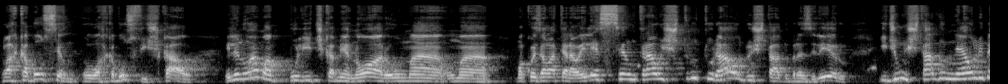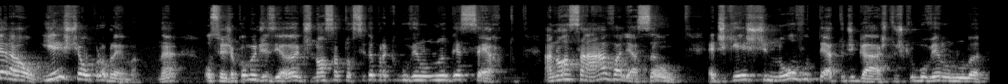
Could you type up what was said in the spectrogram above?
o arcabouço, o arcabouço fiscal, ele não é uma política menor ou uma, uma, uma coisa lateral, ele é central, estrutural do Estado brasileiro e de um Estado neoliberal. E este é o problema. Né? Ou seja, como eu dizia antes, nossa torcida é para que o governo Lula dê certo. A nossa avaliação é de que este novo teto de gastos que o governo Lula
